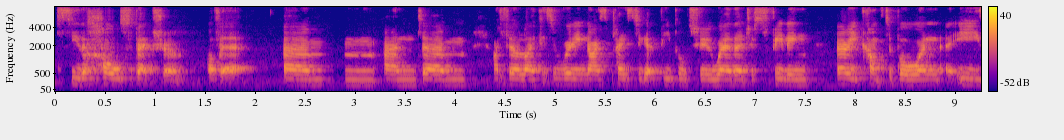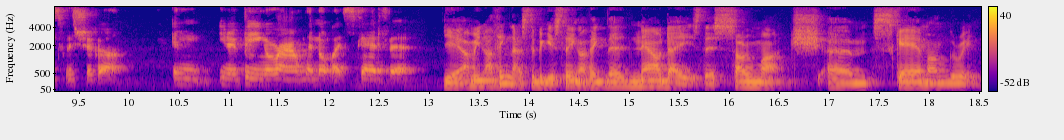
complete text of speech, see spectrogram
see the whole spectrum of it. Um, and um, I feel like it's a really nice place to get people to where they're just feeling very comfortable and at ease with sugar in you know being around. They're not like scared of it. Yeah, I mean, I think that's the biggest thing. I think that nowadays there's so much um, scaremongering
